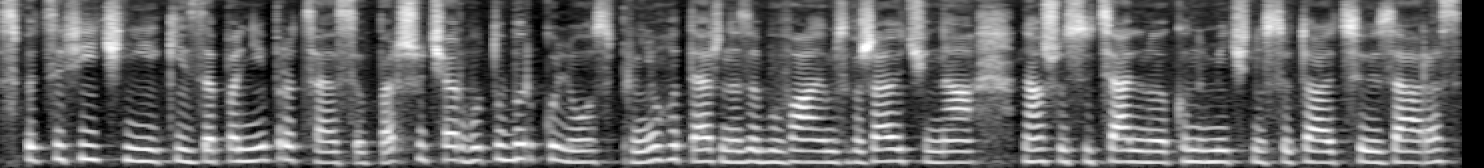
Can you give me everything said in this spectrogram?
Специфічні якісь запальні процеси, в першу чергу туберкульоз. Про нього теж не забуваємо, зважаючи на нашу соціально-економічну ситуацію зараз.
